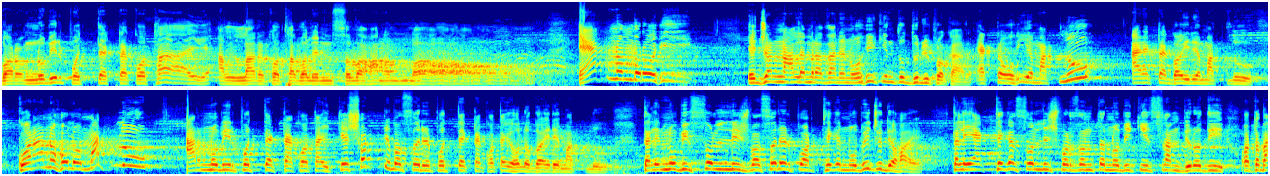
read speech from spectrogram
বরং নবীর প্রত্যেকটা কথাই আল্লাহর কথা বলেন সোবাহান্লাহ এক নম্বর ওহি এর জন্য আলেমরা জানেন ওহি কিন্তু দুই প্রকার, একটা ওহিয়ে মাতলু আর একটা গৈরে মাতলু। কোরআন হলো মাতলু, আর নবীর প্রত্যেকটা কথাই, তেষট্টি বছরের প্রত্যেকটা কথাই হলো গয়রে মাতলু। তাহলে নবী চল্লিশ বছরের পর থেকে নবী যদি হয়, তাহলে এক থেকে চল্লিশ পর্যন্ত নবী কি ইসলাম বিরোধী অথবা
